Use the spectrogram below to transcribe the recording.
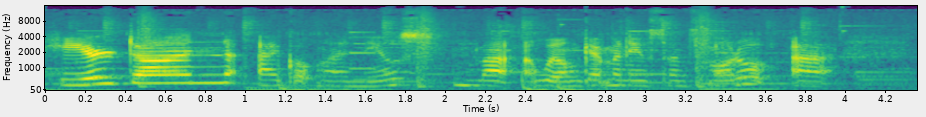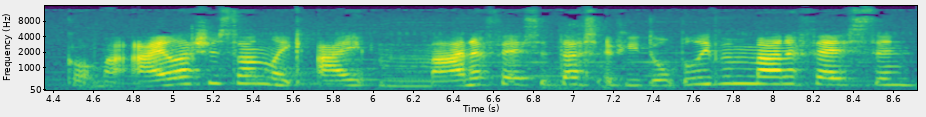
hair done I got my nails my, well I'm getting my nails done tomorrow I got my eyelashes done like I manifested this. If you don't believe in manifesting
